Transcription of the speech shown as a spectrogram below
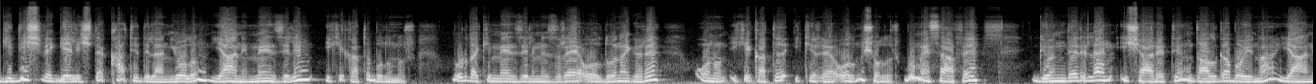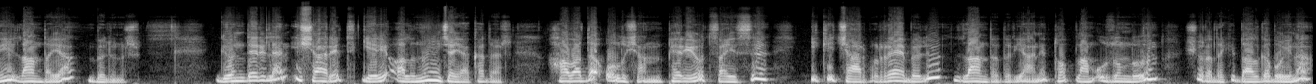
gidiş ve gelişte kat edilen yolun yani menzilin iki katı bulunur. Buradaki menzilimiz R olduğuna göre onun iki katı 2R olmuş olur. Bu mesafe gönderilen işaretin dalga boyuna yani lambdaya bölünür. Gönderilen işaret geri alınıncaya kadar havada oluşan periyot sayısı 2 çarpı r bölü lambdadır. Yani toplam uzunluğun şuradaki dalga boyuna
